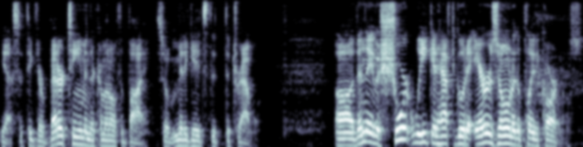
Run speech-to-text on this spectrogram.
Yes, I think they're a better team and they're coming off the bye, so it mitigates the, the travel. Uh, then they have a short week and have to go to Arizona to play the Cardinals.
